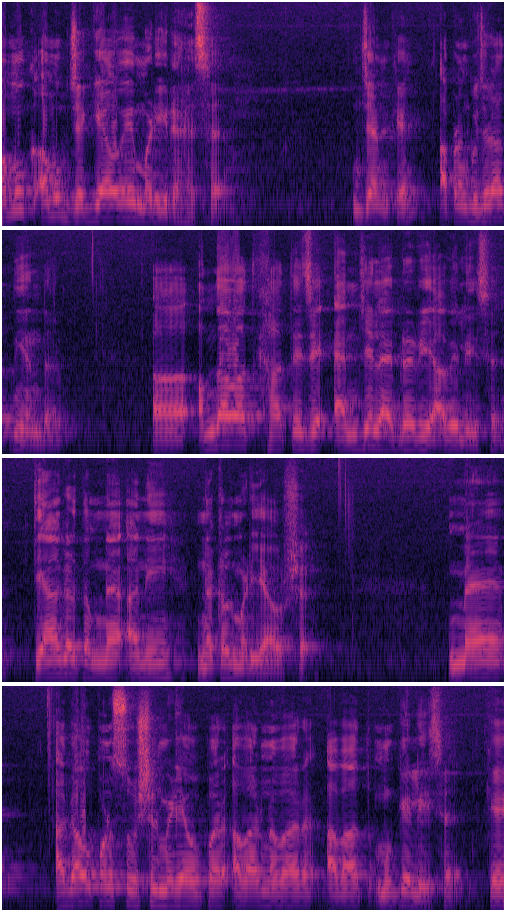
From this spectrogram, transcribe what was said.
અમુક અમુક જગ્યાઓએ મળી રહે છે. જેમ કે આપણા ગુજરાતની અંદર અમદાવાદ ખાતે જે એમજે લાઇબ્રેરી આવેલી છે, ત્યાં આગળ તમને આની નકલ મળી આવશે. મેં અગાઉ પણ સોશિયલ મીડિયા ઉપર અવારનવાર આ વાત મૂકેલી છે કે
